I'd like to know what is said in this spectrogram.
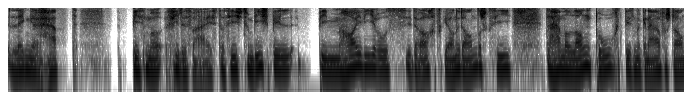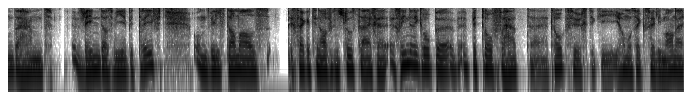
länger hat, bis man vieles weiß. Das ist zum Beispiel beim HIV-Virus in den 80er Jahren nicht anders gewesen. Da haben wir lange gebraucht, bis wir genau verstanden haben, wenn das wie betrifft. Und weil es damals ich sage jetzt in Anführungs- Schlusszeichen, eine kleinere Gruppe betroffen hat, äh, drogensüchtige, homosexuelle Männer,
